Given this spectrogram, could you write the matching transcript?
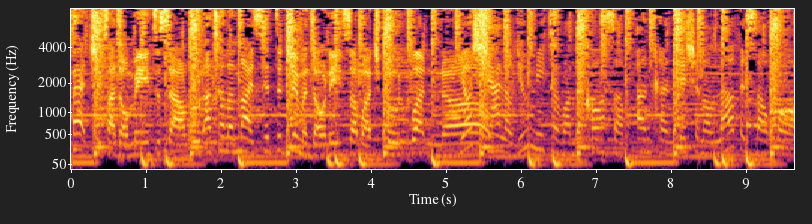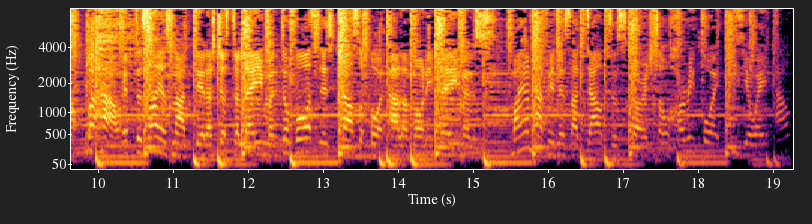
fat chicks, I don't mean to sound rude. I tell her nice, hit the gym and don't eat so much food, but no. You're shallow. You need to run the course of unconditional love and so forth. But how? If desire's not there, that's just a layman. Divorce is child support, alimony payments. My unhappiness, I doubt, discouraged. So hurry for an easier way out.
